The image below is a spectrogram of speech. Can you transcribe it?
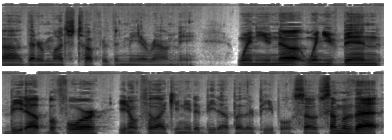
uh, that are much tougher than me around me. When you know when you've been beat up before, you don't feel like you need to beat up other people. So some of that,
